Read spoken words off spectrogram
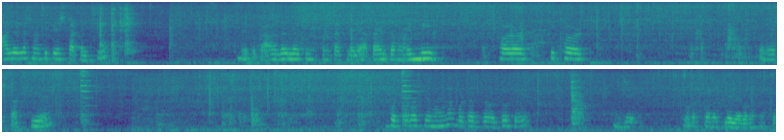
आलं लसणाची पेस्ट टाकायची. बघा आलं लसूण पण टाकलेलं आहे. आता ह्याच्यामध्ये मीठ हळद तिखट. सगळं टाकते. आहे बटर असल्यामुळे ना बटर जळतं ते. म्हणजे थोडं करपलेलं आहे बघा तसं.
